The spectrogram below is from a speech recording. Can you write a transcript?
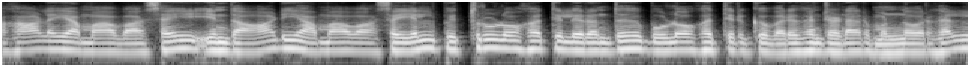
மகாலய அமாவாசை. இந்த ஆடி அமாவாசையில் பித்ருலோகத்திலிருந்து பூலோகத்திற்கு வருகின்றனர் முன்னோர்கள்.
